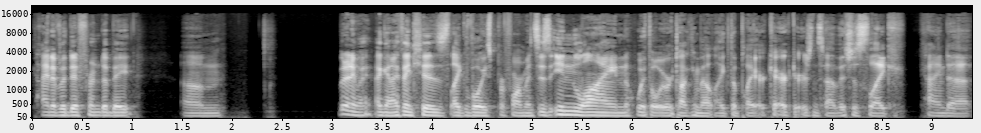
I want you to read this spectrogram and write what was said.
kind of a different debate. Um, but anyway, again, I think his like voice performance is in line with what we were talking about, like the player characters and stuff. It's just like kind of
